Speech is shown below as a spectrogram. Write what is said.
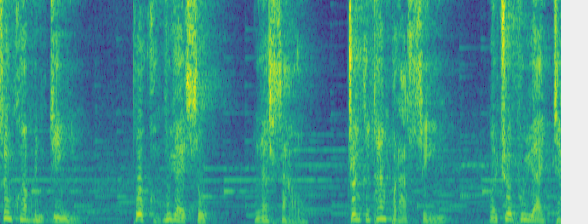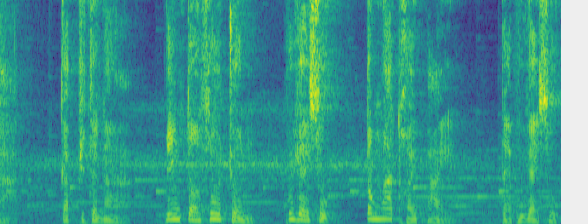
ซึ่งความเป็นจริง พวกของผู้ใหญ่สุขและเสาจนกระทั่งประหลัดสิงห์มาช่วยผู้ใหญ่จาดกับจิตนายิงต่อสู้จนผู้ใหญ่สุขต้องล่าถอยไป แต่ผู้ใหญ่สุข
